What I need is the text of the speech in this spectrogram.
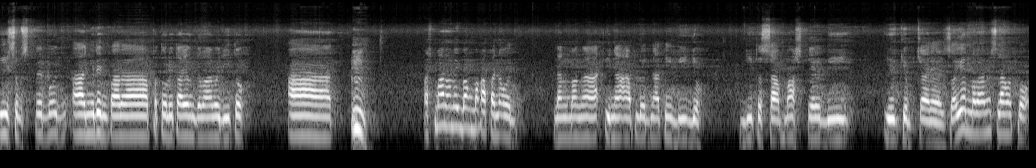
i-subscribe uh, nyo rin para patuloy tayong dumami dito At mas marami bang makapanood ng mga ina-upload nating video dito sa Master B YouTube channel. So ayun, maraming salamat po.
